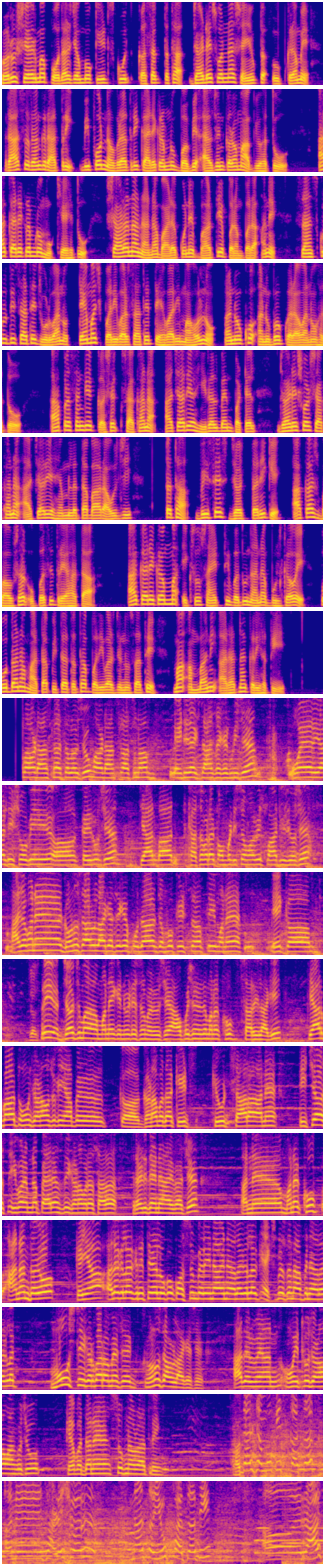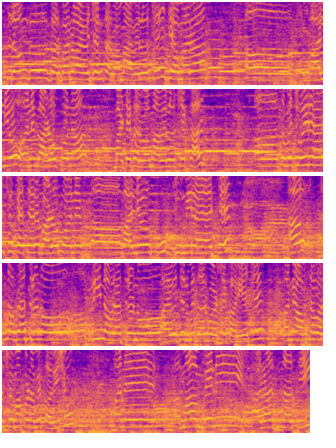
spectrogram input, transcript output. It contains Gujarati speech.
ભરૂચ શહેરમાં Podar jumbo kid school, Kasak તથા જાડેશ્વરના સંયુક્ત ઉપક્રમે રાસ રંગ રાત્રિ બિફોર નવરાત્રિ કાર્યક્રમનું ભવ્ય આયોજન કરવામાં આવ્યું હતું. આ કાર્યક્રમનો મુખ્ય હેતુ શાળાના નાના બાળકોને ભારતીય પરંપરા અને સંસ્કૃતિ સાથે જોડવાનો તેમજ પરિવાર સાથે તહેવારી માહોલનો અનોખો અનુભવ કરાવવાનો હતો. આ પ્રસંગે કશક શાખાના આચાર્ય હિરલબેન પટેલ, જાડેશ્વર શાખાના આચાર્ય હેમલતાબા રાહુલજી તથા વિશેષ જજ તરીકે આકાશ ભાવસર ઉપસ્થિત રહ્યા હતા. આ કાર્યક્રમમાં એકસો સાહીઠથી વધુ નાના ભૂલકાઓએ પોતાના માતા પિતા તથા પરિવારજનો સાથે મા અંબાની આરાધના કરી હતી. મારો ડાન્સ ક્લાસ ચલો છું મારા ડાન્સ ક્લાસનું નામ એટીરેક્સ ડાન્સ એકેડમી છે. હું એ રિયાલિટી શો બી કર્યું છે. ત્યારબાદ ખાસા બધા કોમ્પિટિશનમાં બી પાર્ટ લીધો છે. આજે મને ઘણું સારું લાગે છે કે પોતા જમ્બો કિડ્સ તરફથી મને એક પ્રી જજમાં મને એક ઇન્વિટેશન મળ્યું છે. આ ઓપોર્ચ્યુનિટી મને ખૂબ સારી લાગી. ત્યારબાદ હું જણાવું છું કે यहाँ પે ઘણા બધા કિડ્સ ક્યુટ સારા અને ટીચર્સ ઇવન એમના પેરેન્ટ્સ બી ઘણા બધા સારા રેડી થઈને આવ્યા છે. અને મને ખૂબ આનંદ થયો કે અહીંયા અલગ અલગ રીતે લોકો કોસ્ટ્યુમ પહેરીને આવીને અલગ અલગ એક્સપ્રેશન આપીને અલગ અલગ મૂવ્સથી ગરબા રમે છે. ઘણું સારું લાગે છે. આ દરમિયાન હું એટલું જણાવવા માંગુ છું કે બધાને શુભ નવરાત્રિ. કસક અને જાડેશ્વરના સંયુક્ત ખાતાથી રાસ રંગ ગરબાનું આયોજન કરવામાં આવેલો છે, જે અમારા વાલીઓ અને બાળકોના માટે કરવામાં આવેલો છે ખાસ. તમે જોઈ રહ્યા છો કે અત્યારે બાળકો અને વાલીઓ ખૂબ ઝૂમી રહ્યા છે. આ નવરાત્રનો પ્રી નવરાત્રનું આયોજન અમે દર વર્ષે કરીએ છીએ અને આવતા વર્ષોમાં પણ અમે કરીશું. અને મા અંબેની આરાધનાથી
